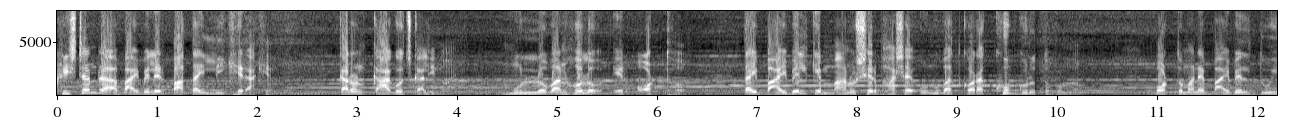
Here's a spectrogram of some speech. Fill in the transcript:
খ্রিস্টানরা বাইবেলের পাতায় লিখে রাখেন, কারণ কাগজকালি নয়, মূল্যবান হল এর অর্থ। তাই বাইবেলকে মানুষের ভাষায় অনুবাদ করা খুব গুরুত্বপূর্ণ। বর্তমানে বাইবেল দুই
